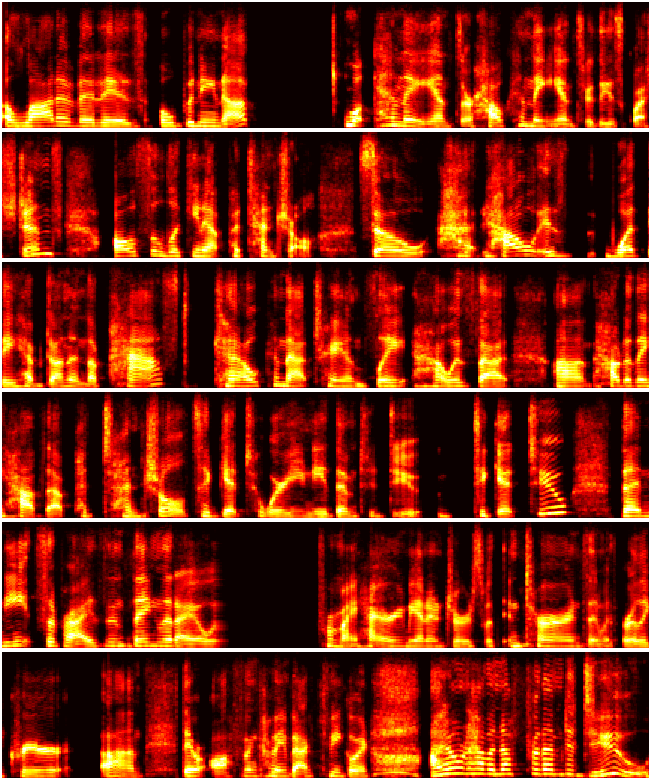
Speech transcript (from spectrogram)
a lot of it is opening up what can they answer? How can they answer these questions? Also looking at potential. So how is what they have done in the past how can that translate? How is that um, how do they have that potential to get to where you need them to do to get to? The neat surprising thing that i always from my hiring managers with interns and with early career um, they're often coming back to me going, oh, I don't have enough for them to do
